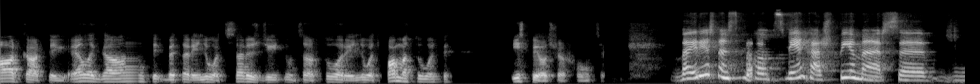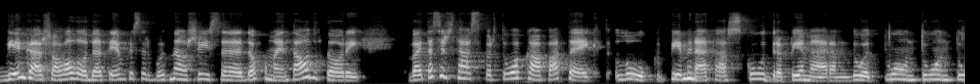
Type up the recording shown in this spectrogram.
ārkārtīgi eleganti, bet arī ļoti sarežģīti un caur to arī ļoti pamatoti izpild šo funkciju. Vai ir iespējams kaut kāds vienkāršs piemērs, eh, vienkāršā valodā tiem, kas varbūt nav šīs eh, dokumenta auditorija, Vai tas ir stāsts par to, kā pateikt, lūk, pieminētā skudra, piemēram, dod to un to un to,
